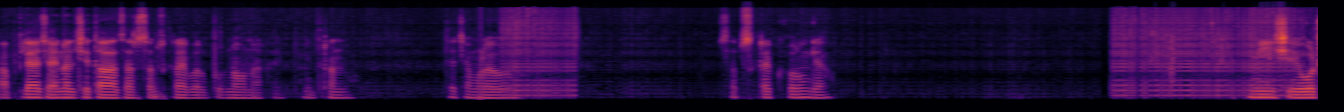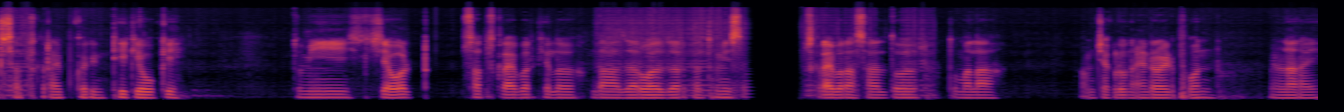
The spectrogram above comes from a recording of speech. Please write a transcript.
आपल्या चॅनलचे दहा हजार सबस्क्रायबर पूर्ण होणार आहेत मित्रांनो. त्याच्यामुळं सबस्क्राईब करून घ्या. मी शेवट सबस्क्राईब करीन. ठीक आहे ओके तुम्ही शेवट सबस्क्रायबर केलं दहा हजारवर जर का तुम्ही सबस्क्रायबर असाल तर तुम्हाला आमच्याकडून अँड्रॉइड फोन मिळणार आहे.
